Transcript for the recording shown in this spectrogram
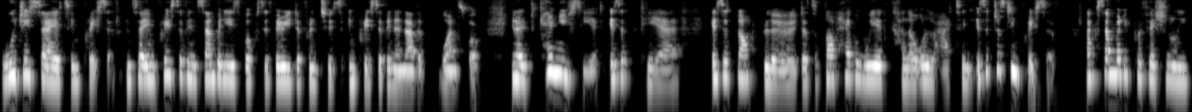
would you say it's impressive? And so impressive in somebody's books is very different to impressive in another one's book. You know, can you see it? Is it clear? Is it not blurred? Does it not have a weird color or lighting? Is it just impressive? Like somebody professionally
